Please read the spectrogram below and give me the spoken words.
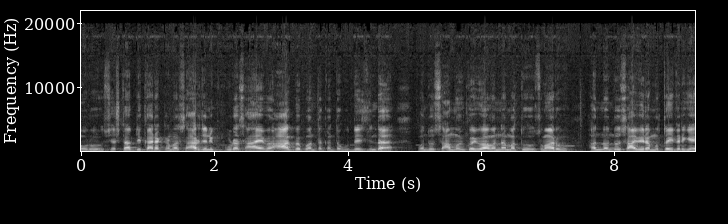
ಅವರು ಷಷ್ಠಾಬ್ದಿ ಕಾರ್ಯಕ್ರಮ ಸಾರ್ವಜನಿಕ ಕೂಡ ಸಹಾಯ ಆಗಬೇಕು ಅಂತಕ್ಕಂಥ ಉದ್ದೇಶದಿಂದ ಒಂದು ಸಾಮೂಹಿಕ ವಿವಾಹವನ್ನು ಮತ್ತು ಸುಮಾರು ಹನ್ನೊಂದು ಸಾವಿರ ಮುತ್ತೈದರಿಗೆ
